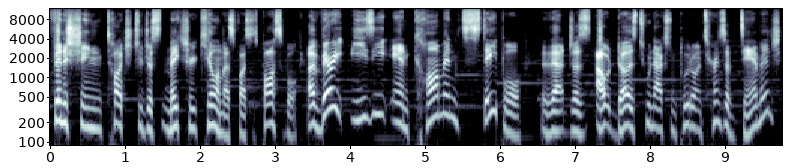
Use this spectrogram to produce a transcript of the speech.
finishing touch to just make sure you kill him as fast as possible. A very easy and common staple that just outdoes Tunax from Pluto in terms of damage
